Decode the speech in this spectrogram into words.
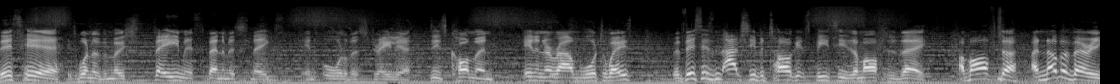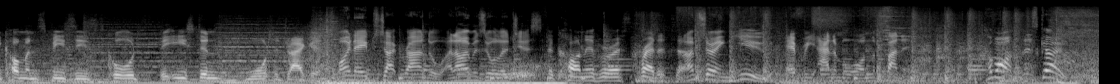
This here is one of the most famous venomous snakes in all of Australia. It's common in and around waterways, but this isn't actually the target species I'm after today. I'm after another very common species called the eastern water dragon. My name's Jack Randall and I'm a zoologist. The carnivorous predator. I'm showing you every animal on the planet. Come on, let's go.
